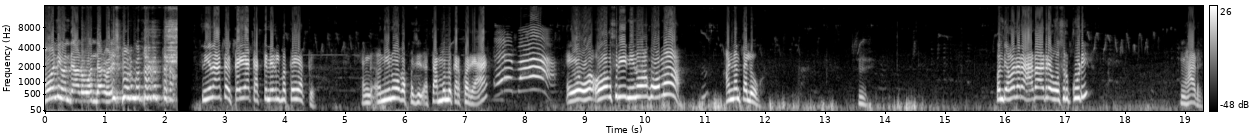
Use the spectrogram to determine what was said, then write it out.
ನೋಡಿ ಒಂದೆರಡು ಒಂದೆರಡು ಒಳಿಸಿ ನೋಡಿ ಗೊತ್ತಾಗುತ್ತೆ. ನೀನು ಹಾಕ, ಕೈ ಹಾಕ ಅಕ್ಕನಿರ್ಲಿ ಮತ್ತೆ ಕೈ ಹಾಕ. ಹಂಗೆ, ನೀನು ಹೋಗಪ್ಪ ತಮ್ಮನ್ನು ಕರ್ಕೊರ್ಯಾ? ಏ ಹೋಗ್ ಶ್ರೀ, ನೀನು ಹೋಗು ಓಮ ತಲೆ ಹೋಗು. ಹ್ಞೂ ಒಂದು ಯಾವ್ದಾರ ಹಾಡು ಹೊಸ್ರು ಕೂಡಿ. ಹ್ಞೂ ಹಾಡ್ರಿ.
